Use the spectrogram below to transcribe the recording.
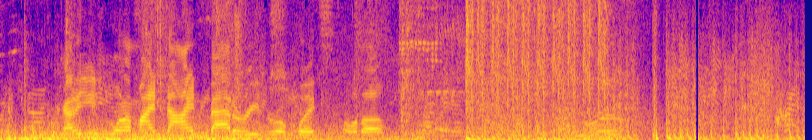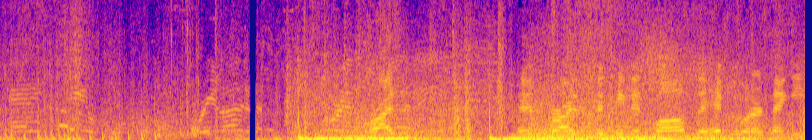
Recharging Gotta use one of my nine batteries real quick. Hold up. Horizon. Hit Horizon 15 and 12. They hit me with her thingy.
